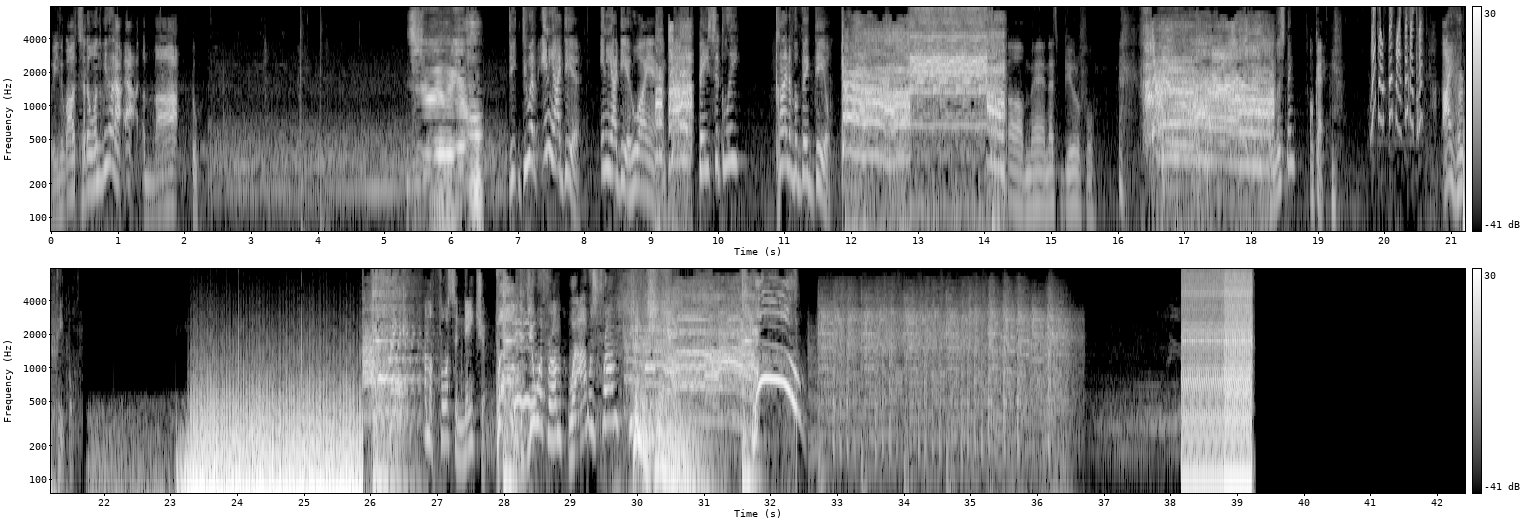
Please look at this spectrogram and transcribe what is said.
Do the. Ah, do, do you have any idea, any idea who I am? Basically, kind of a big deal. Oh man, that's beautiful. you listening? Okay. I hurt people. Force of nature. If you were from where I was from,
